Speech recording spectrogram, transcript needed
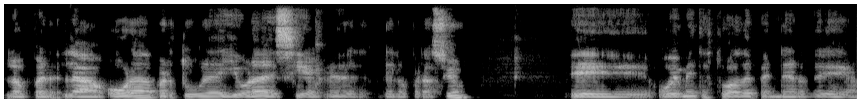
la, hora de apertura y hora de cierre de, la operación. Eh, obviamente esto va a depender de,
